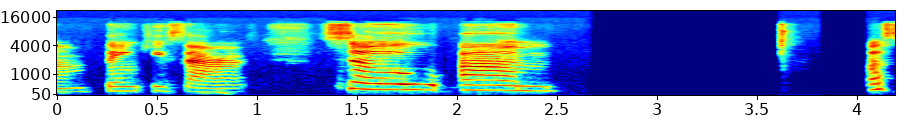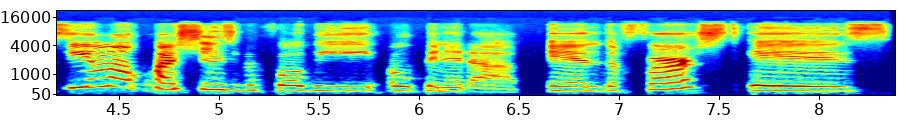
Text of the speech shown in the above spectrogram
awesome. Thank you, Sarah. So um, a few more questions before we open it up. And the first is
